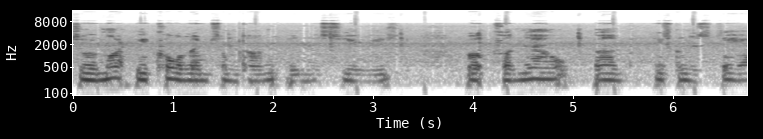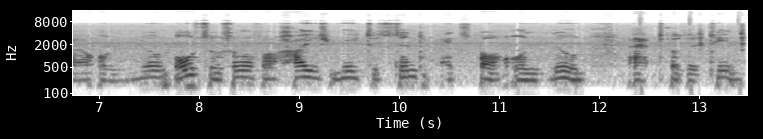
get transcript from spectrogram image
So we might recall him sometime in the series. But for now, um, he's going to stay out on loan. Also, some of our highest rated centre backs are on loan at other teams.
